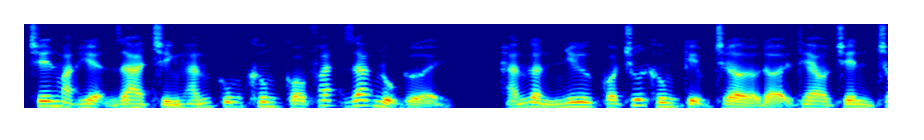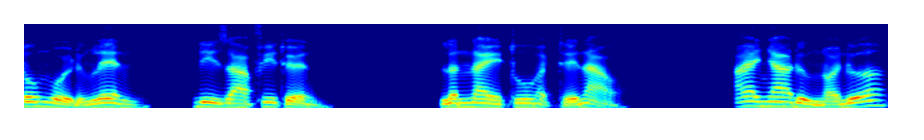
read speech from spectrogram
Trên mặt hiện ra chính hắn cũng không có phát giác nụ cười, hắn gần như có chút không kịp chờ đợi theo trên châu ngồi đứng lên, đi ra phi thuyền. Lần này thu hoạch thế nào? Ai nha đừng nói nữa,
